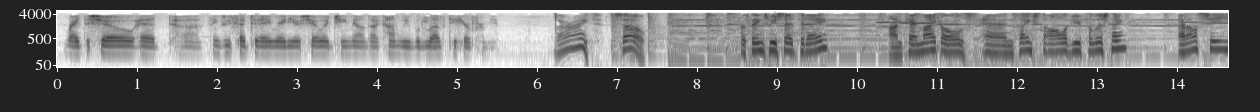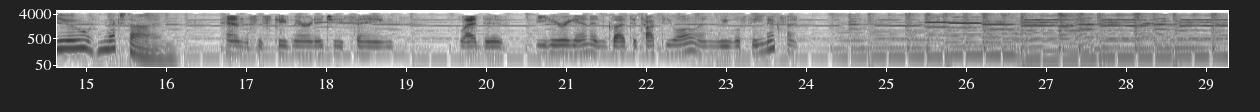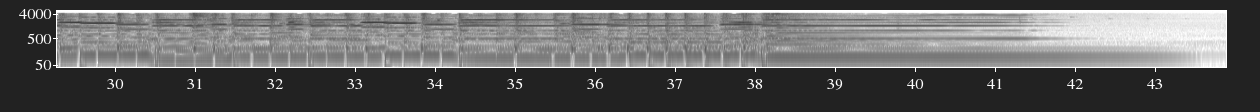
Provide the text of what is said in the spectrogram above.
write the show at uh, Things We Said Today Radio Show at gmail.com. We would love to hear from you. All right. So, for things we said today, I'm Ken Michaels, and thanks to all of you for listening, and I'll see you next time. And this is Steve Marinucci saying, glad to be here again and glad to talk to you all, and we will see you next time.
